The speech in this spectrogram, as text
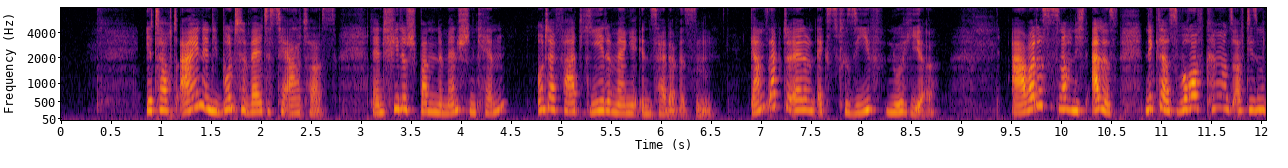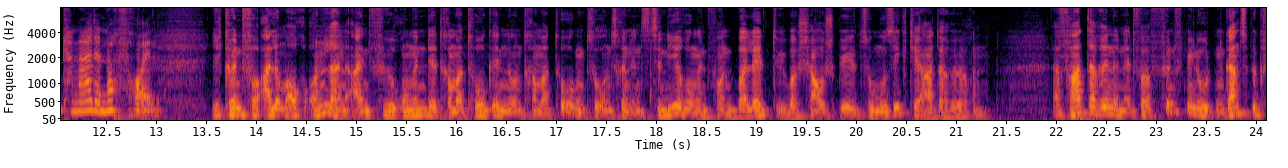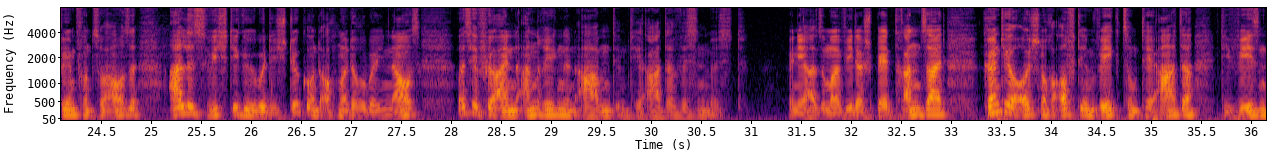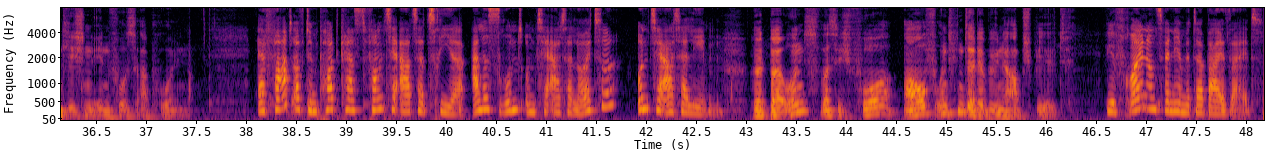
Ihr taucht ein in die bunte Welt des Theaters, lernt viele spannende Menschen kennen und erfahrt jede Menge Insiderwissen. Ganz aktuell und exklusiv nur hier. Aber das ist noch nicht alles. Niklas, worauf können wir uns auf diesem Kanal denn noch freuen? Ihr könnt vor allem auch Online-Einführungen der Dramaturginnen und Dramaturgen zu unseren Inszenierungen von Ballett über Schauspiel zu Musiktheater hören. Erfahrt darin in etwa fünf Minuten ganz bequem von zu Hause alles Wichtige über die Stücke und auch mal darüber hinaus, was ihr für einen anregenden Abend im Theater wissen müsst. Wenn ihr also mal wieder spät dran seid, könnt ihr euch noch auf dem Weg zum Theater die wesentlichen Infos abholen. Erfahrt auf dem Podcast vom Theater Trier alles rund um Theaterleute und Theaterleben. Hört bei uns, was sich vor, auf und hinter der Bühne abspielt. Wir freuen uns, wenn ihr mit dabei seid.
